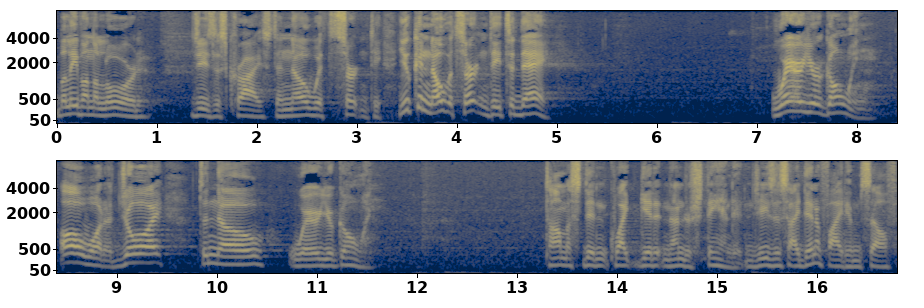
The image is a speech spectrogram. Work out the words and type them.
Believe on the Lord Jesus Christ and know with certainty. You can know with certainty today where you're going. Oh, what a joy to know where you're going. Thomas didn't quite get it and understand it, and Jesus identified himself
